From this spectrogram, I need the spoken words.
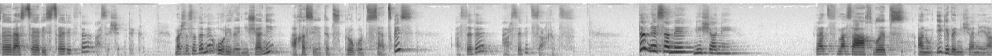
წერას, წერის, წერით და ასე შემდეგ. მაშასადამე ორივე ნიშანი ახასიათებს როგორც საწყის, ასევე არსებით სახელს. და მესამე ნიშანი, რაც მას აახლოებს, ანუ იგივე ნიშანია,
